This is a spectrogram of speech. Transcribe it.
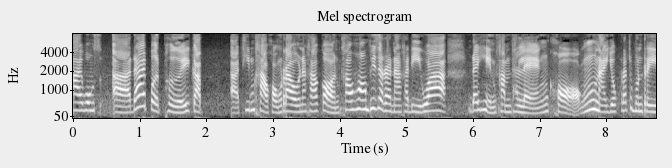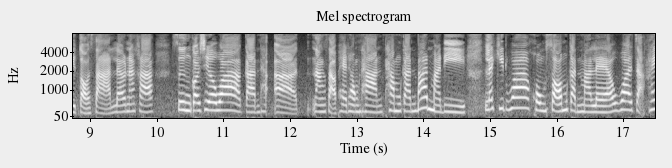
ายวงได้เปิดเผยกับ ทีมข่าวของเรานะคะ ก่อนเข้าห้องพิจารณาคดีว่าได้เห็นคำแถลงของนายกรัฐมนตรีต่อศาลแล้วนะคะ ซึ่งก็เชื่อว่าการนางสาวแพทองทานทำการบ้านมาดี และคิดว่าคงซ้อมกันมาแล้วว่าจะให้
